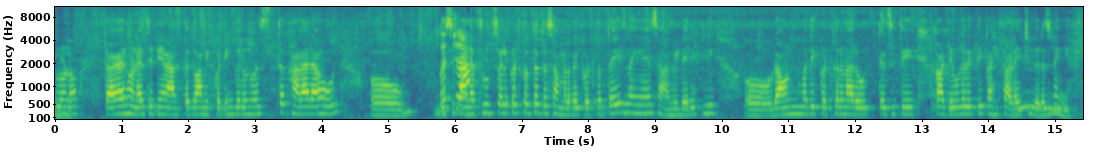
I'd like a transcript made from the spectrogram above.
पूर्ण तयार होण्यासाठी आणि आत्ता तो आम्ही कटिंग करून मस्त खाणार आहोत. जसं पाण्या फ्रुट्सवाले कट करतात तसं आम्हाला काही कट करता येत नाही आहे. सो आम्ही डायरेक्टली राऊंडमध्ये कट करणार आहोत. त्याचे ते काटे वगैरे ते काही काढायची गरज नाही आहे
